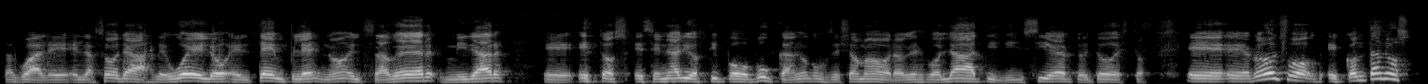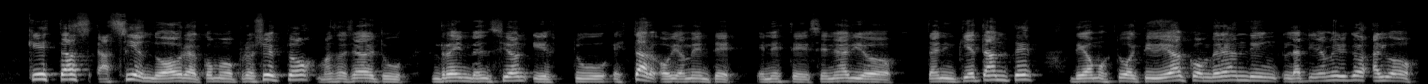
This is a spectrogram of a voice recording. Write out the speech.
Tal cual, eh, en las horas de vuelo, el temple, ¿no? el saber mirar estos escenarios tipo buca, ¿no? como se llama ahora, que es volátil, incierto y todo esto. Rodolfo, contanos qué estás haciendo ahora como proyecto, más allá de tu reinvención y tu estar, obviamente, en este escenario tan inquietante, digamos, tu actividad con Branding Latinoamérica, algo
